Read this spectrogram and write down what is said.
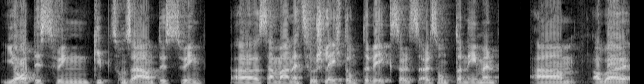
Ja, deswegen gibt es uns auch und deswegen äh, sind wir auch nicht so schlecht unterwegs als, als Unternehmen. Ähm, aber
